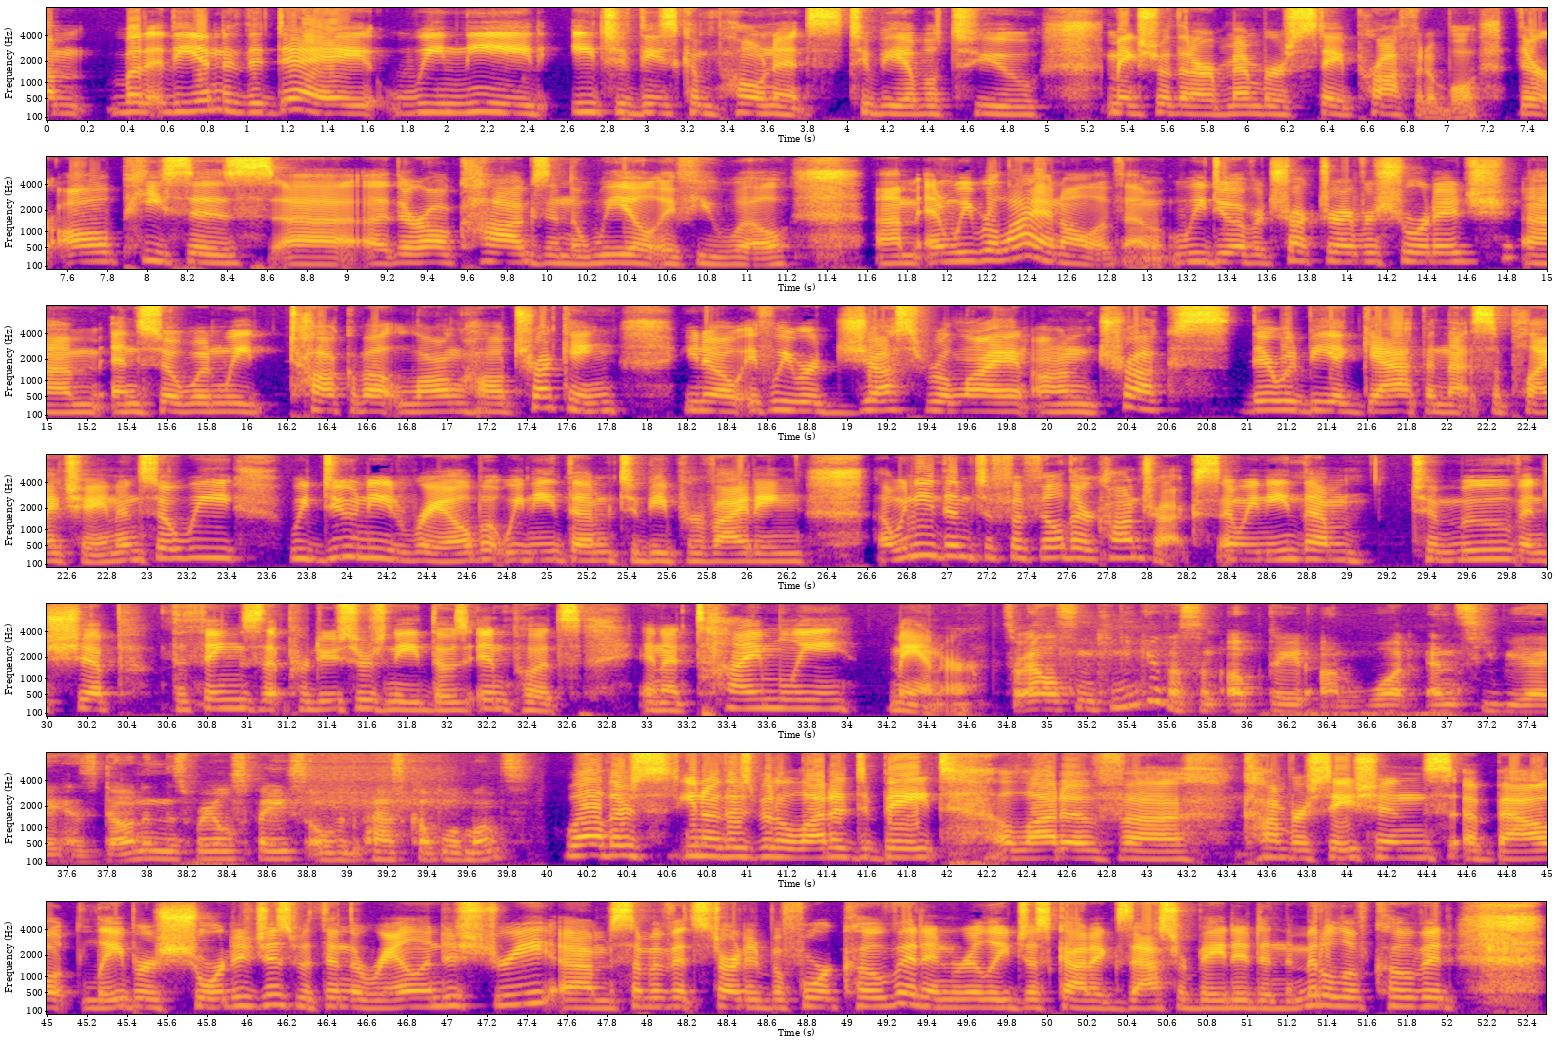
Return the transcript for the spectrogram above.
Um, but at the end of the day, we need each of these components to be able to make sure that our members stay profitable. They're all pieces, uh, they're all cogs in the wheel, if you will. Um, and we rely on all of them. We do have a truck driver shortage. Um, and so when we talk about long haul trucking, you know, if we were just reliant on trucks, there would be a gap in that supply chain. And so we we do need rail, but we need them to be providing, uh, we need them to fulfill their contracts and we need them to move and ship the things that producers need, those inputs, in a timely manner. So, Allison, can you give us an update on what NCBA has done in this rail space over the past couple of months? Well, there's you know there's been a lot of debate, a lot of uh, conversations about labor shortages within the rail industry. Um, some of it started before COVID and really just got exacerbated in the middle of COVID.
